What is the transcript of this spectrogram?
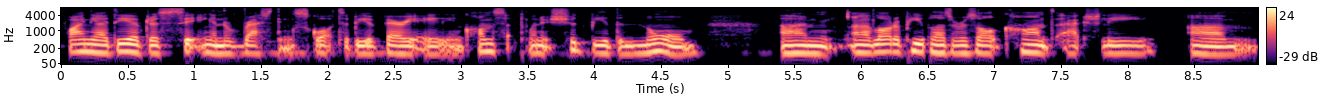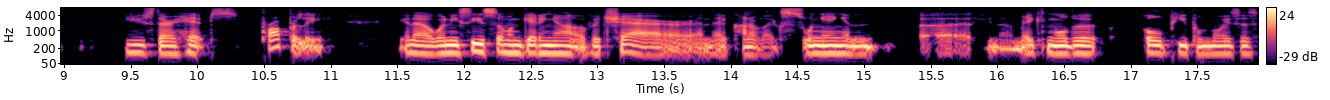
find the idea of just sitting in a resting squat to be a very alien concept when it should be the norm. Um, and a lot of people, as a result, can't actually um, use their hips properly. You know, when you see someone getting out of a chair and they're kind of like swinging and, uh, you know, making all the old people noises.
